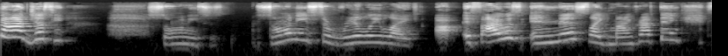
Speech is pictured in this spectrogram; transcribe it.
not just? Someone needs to. Someone needs to really like. Uh, if I was in this like Minecraft thing, if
